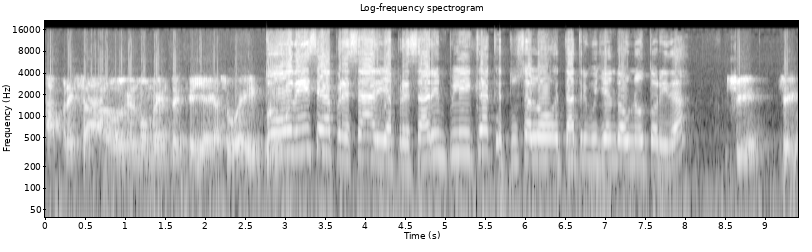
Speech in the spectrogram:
apresado en el momento en que llega a su vehículo. Tú dices apresar y apresar implica que tú se lo estás atribuyendo a una autoridad. Sí, sí,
